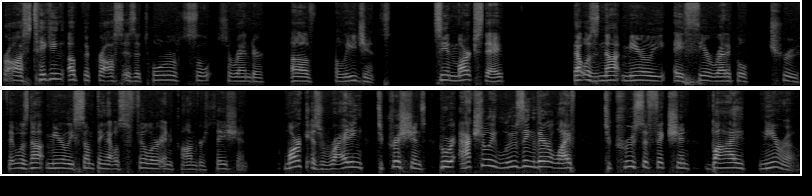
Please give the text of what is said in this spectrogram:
cross, taking up the cross, is a total su- surrender of allegiance. See, in Mark's day, that was not merely a theoretical truth. It was not merely something that was filler in conversation. Mark is writing to Christians who are actually losing their life to crucifixion by Nero.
